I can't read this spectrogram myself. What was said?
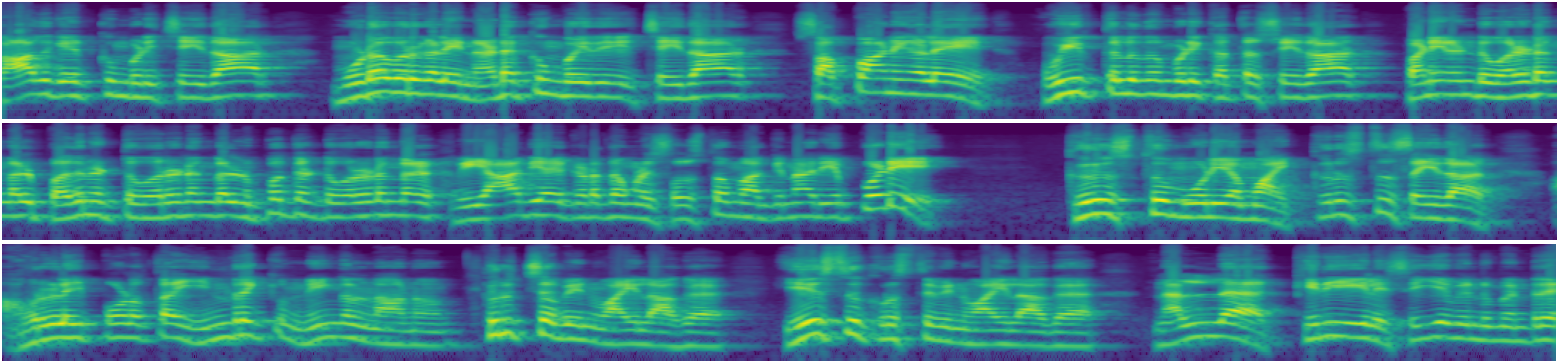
காது கேட்கும்படி செய்தார். முடவர்களை நடக்கும்படி செய்தார். சப்பானிகளை உயிர் தெழுதும்படி கத்தர் செய்தார். பனிரெண்டு வருடங்கள் பதினெட்டு வருடங்கள் முப்பத்தெட்டு வருடங்கள் வியாதியாக கிடந்தவங்களை சொஸ்தமாக்கினார். எப்படி? கிறிஸ்து மூலியமாய் கிறிஸ்து செய்தார். அவர்களைப் போலத்தான் இன்றைக்கும் நீங்கள் நானும் திருச்சபையின் வாயிலாக இயேசு கிறிஸ்துவின் வாயிலாக நல்ல கிரியைகளை செய்ய வேண்டும் என்று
